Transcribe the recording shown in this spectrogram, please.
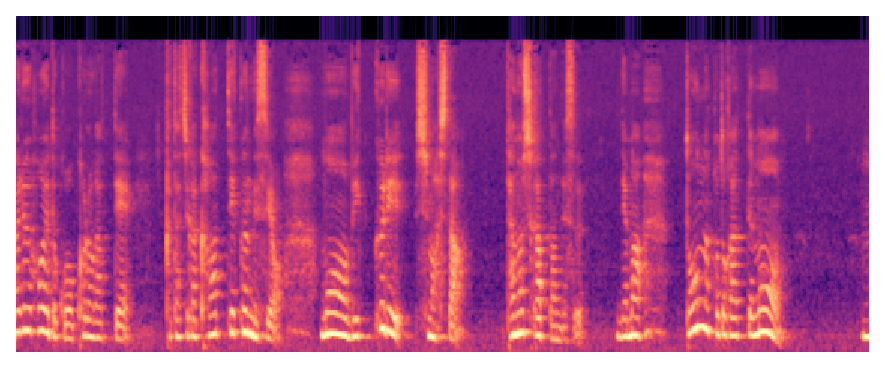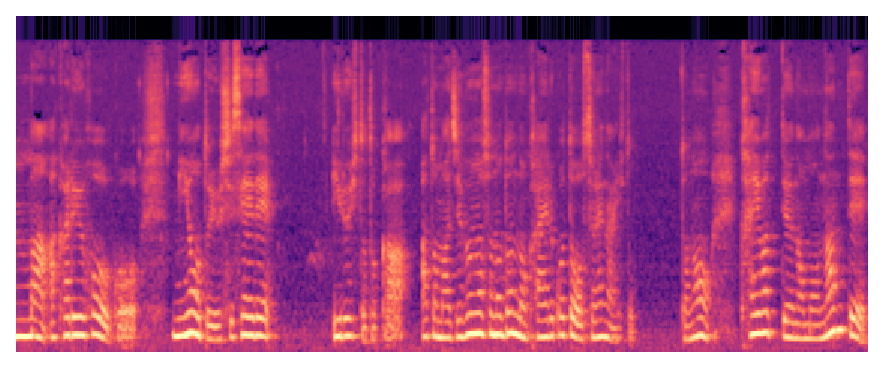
明るい方へとこう転がって形が変わっていくんですよ。もうびっくりしました。楽しかったんです。でまあどんなことがあっても、まあ明るい方をこう見ようという姿勢でいる人とかあとまあ自分をそのどんどん変えることを恐れない人との会話っていうのはもうなんて、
